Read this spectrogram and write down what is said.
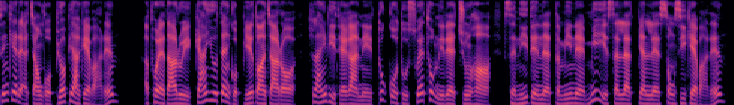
ဆင်းခဲ့တဲ့အကြောင်းကိုပြောပြခဲ့ပါတယ်။အဖွဲ့သားတွေကမ်းရိုးတန့်ကိုပြေးသွားကြတော့လှိုင်းဒီထဲကနေသူ့ကိုယ်သူဆွဲထုတ်နေတဲ့ဂျွန်းဟာဇနီးတဲ့နဲ့သမီးနဲ့မြည့်ရည်ဆက်လက်ပြန်လဲစုံစည်းခဲ့ပါတယ်။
